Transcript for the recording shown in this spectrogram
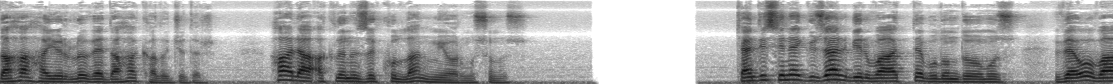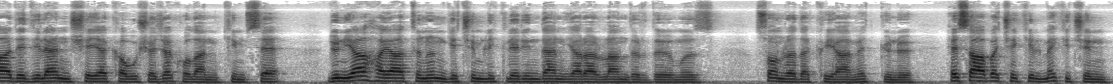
daha hayırlı ve daha kalıcıdır. Hala aklınızı kullanmıyor musunuz? Kendisine güzel bir vaatte bulunduğumuz ve o vaat edilen şeye kavuşacak olan kimse, dünya hayatının geçimliklerinden yararlandırdığımız, sonra da kıyamet günü hesaba çekilmek için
